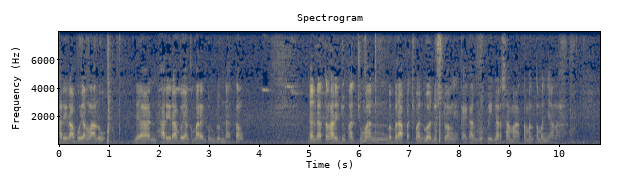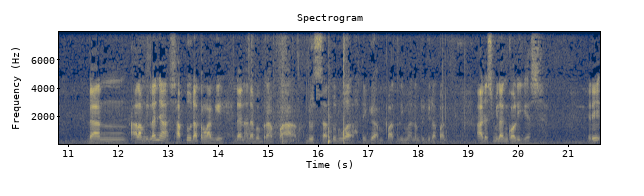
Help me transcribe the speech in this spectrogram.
hari Rabu yang lalu dan hari Rabu yang kemarin pun belum datang. Dan datang hari Jumat cuman beberapa cuman dua dus doang ya kayak karbu cleaner sama teman-temannya lah. Dan alhamdulillahnya Sabtu datang lagi dan ada beberapa dus 1 2 3 4 5 6 7 8 ada 9 koli guys. Jadi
